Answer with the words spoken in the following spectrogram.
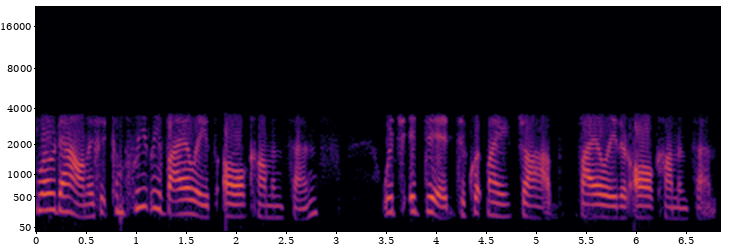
slow down. If it completely violates all common sense, which it did to quit my job, violated all common sense.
